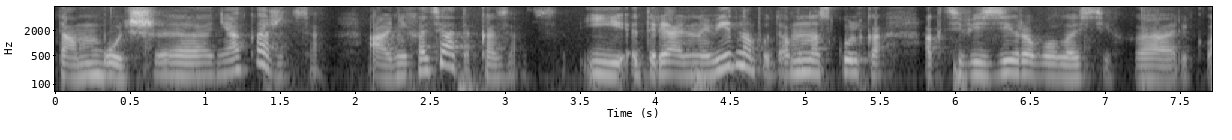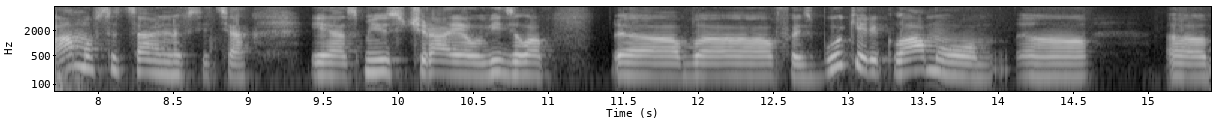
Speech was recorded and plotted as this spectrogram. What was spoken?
там больше не окажется. А они хотят оказаться. И это реально видно, потому насколько активизировалась их э, реклама в социальных сетях. Я смеюсь, вчера я увидела Э, в Фейсбуке рекламу э, э,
